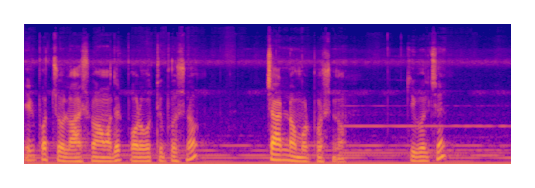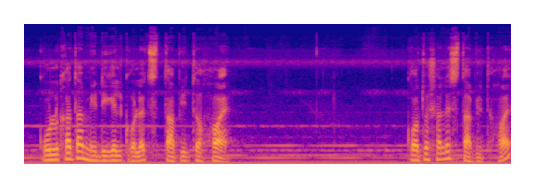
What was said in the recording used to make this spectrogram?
এরপর চলে আসব আমাদের পরবর্তী প্রশ্ন। চার নম্বর প্রশ্ন। কি বলছে? কলকাতা মেডিকেল কলেজ স্থাপিত হয়। কত সালে স্থাপিত হয়?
